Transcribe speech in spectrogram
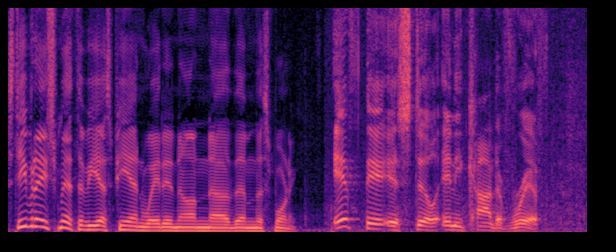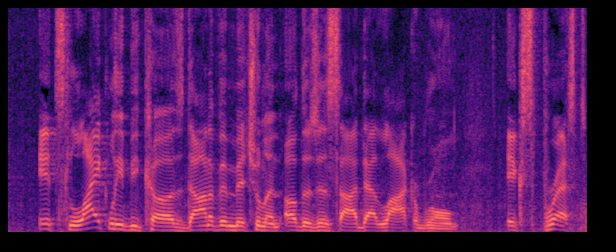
Stephen A. Smith of ESPN weighed in on uh, them this morning. If there is still any kind of rift, it's likely because Donovan Mitchell and others inside that locker room expressed,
